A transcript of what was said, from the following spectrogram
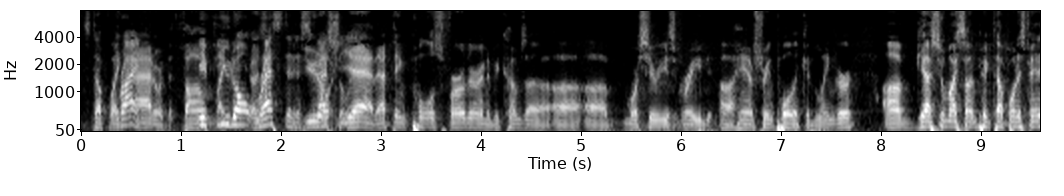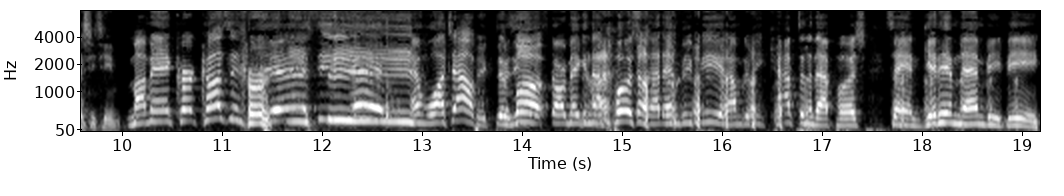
stuff like Right. that, or the thumb. If you don't rest it, especially. yeah, that thing pulls further and it becomes a, a, a more serious grade uh, hamstring pull. It could linger. Um, guess who my son picked up on his fantasy team? My man Kirk Cousins. Kirk yes, he did. And watch out. Because he's gonna start making that push for that MVP, and I'm going to be captain of that push, saying, get him the MVP.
